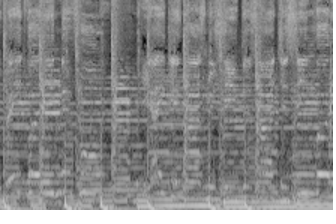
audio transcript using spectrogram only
weet wat ik nu voel. Jij klinkt als muziek Dus laat je zien wat ik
